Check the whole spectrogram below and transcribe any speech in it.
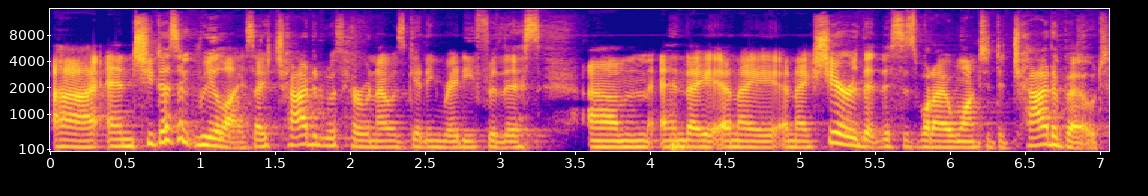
And she doesn't realize. I chatted with her when I was getting ready for this, um, and I and I and I shared that this is what I wanted to chat about.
